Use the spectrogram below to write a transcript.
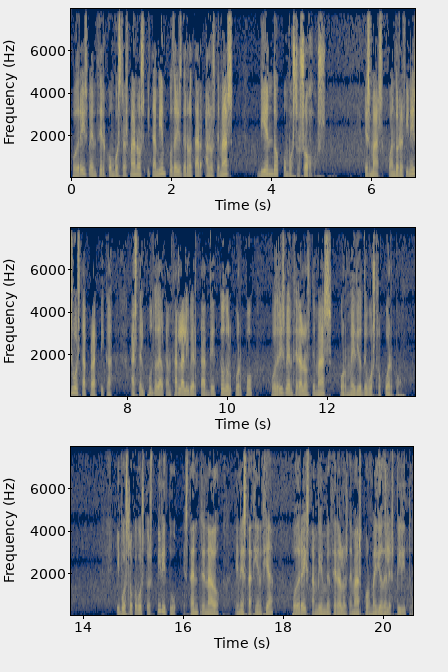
podréis vencer con vuestras manos y también podréis derrotar a los demás viendo con vuestros ojos. Es más, cuando refinéis vuestra práctica hasta el punto de alcanzar la libertad de todo el cuerpo, podréis vencer a los demás por medio de vuestro cuerpo. Y puesto que vuestro espíritu está entrenado en esta ciencia, podréis también vencer a los demás por medio del espíritu.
